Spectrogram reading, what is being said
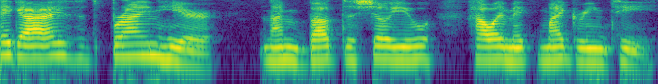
Hey guys, it's Bryan here, and I'm about to show you how I make my green tea.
